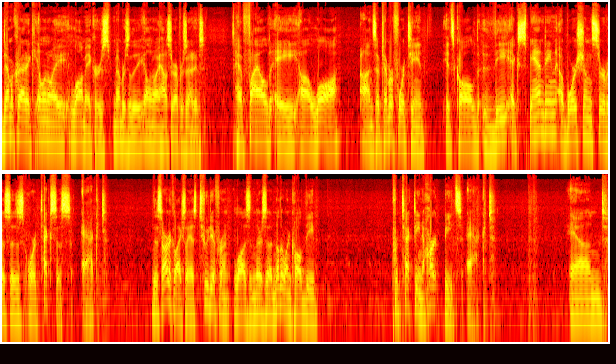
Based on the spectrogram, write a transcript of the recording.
Democratic Illinois lawmakers, members of the Illinois House of Representatives, have filed a uh, law on September 14th. It's called the Expanding Abortion Services or Texas Act. This article actually has two different laws, and there's another one called the Protecting Heartbeats Act. And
